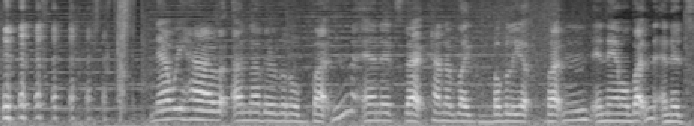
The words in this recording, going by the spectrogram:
Now we have another little button, and it's that kind of like bubbly up button, enamel button, and it's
